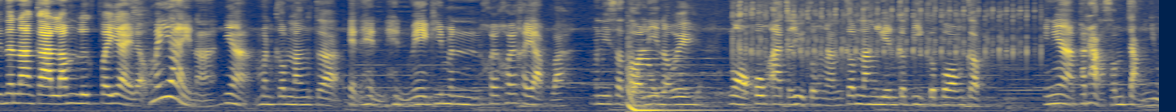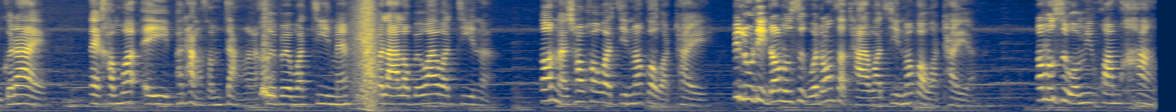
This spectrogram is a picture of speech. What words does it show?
จินตนาการล้ำลึกไปใหญ่แล้วไม่ใหญ่นะเนี่ยมันกำลังจะเห็นเห็นเห็นเมฆที่มันค่อยๆ ขยับวะมันมีสตอรี่นะเว้ยหงอคงอาจจะอยู่ตรงนั้นกำลังเรียนกระบี่กระบองกับไอเนี่ยพระถังซัมจั๋งอยู่ก็ได้ แต่คำว่าไอพระถังซัมจั๋งอะเคยไปวัดจีนไหมเวลาเราไปไหว้วัดจีนอะต้นน่ะชอบเข้าวัดจีนมากกว่าวัดไทย ไม่รู้ดิต้องรู้สึกว่าต้องศรัทธาวัดจีนมากกว่าวัดไทยอะต้องรู้สึกว่ามีความขลัง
